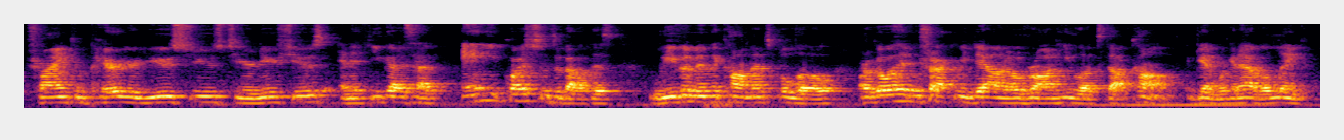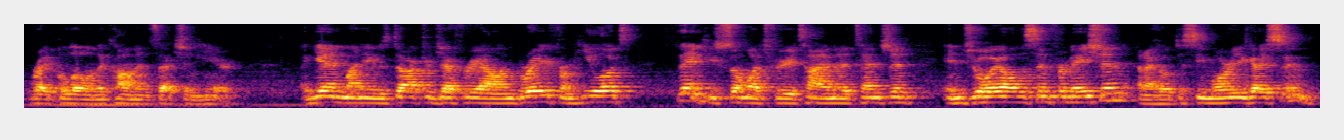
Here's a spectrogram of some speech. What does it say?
try and compare your used shoes to your new shoes, and if you guys have any questions about this, leave them in the comments below, or go ahead and track me down over on heeluxe.com. Again, we're going to have a link right below in the comment section here. Again, my name is Dr. Jeffrey Allen Gray from Heeluxe. Thank you so much for your time and attention. Enjoy all this information, and I hope to see more of you guys soon.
